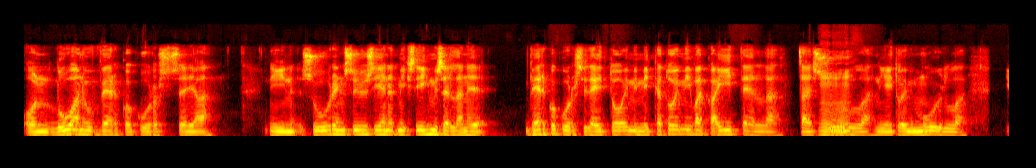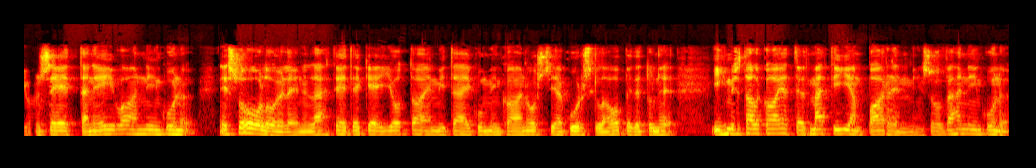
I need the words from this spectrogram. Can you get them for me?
on luonut verkkokursseja, niin suurin syy siihen, että miksi ihmisellä ne verkkokurssit ei toimi, mikä toimii vaikka itsellä tai mm-hmm. sulla, mm-hmm. niin ei toimi muilla, on se, että ne ei vaan niin kuin, ne sooloilee, ne lähtee tekemään jotain, mitä ei kumminkaan ole kurssilla opetettu. Ne ihmiset alkaa ajatella, että mä tiedän paremmin. Se on vähän niin kuin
